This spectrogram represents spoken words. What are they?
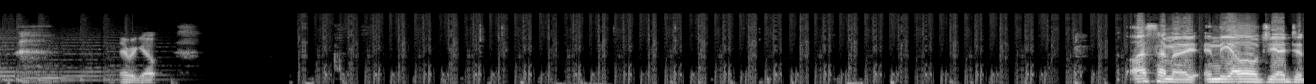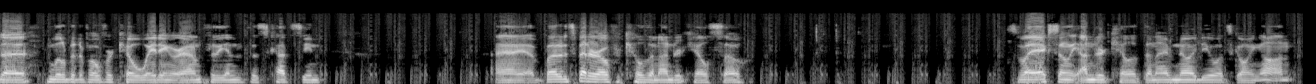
There we go. Last time I in the LLG I did a little bit of overkill waiting around for the end of this cutscene. Uh, but it's better overkill than underkill, so... So if I accidentally underkill it, then I have no idea what's going on.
